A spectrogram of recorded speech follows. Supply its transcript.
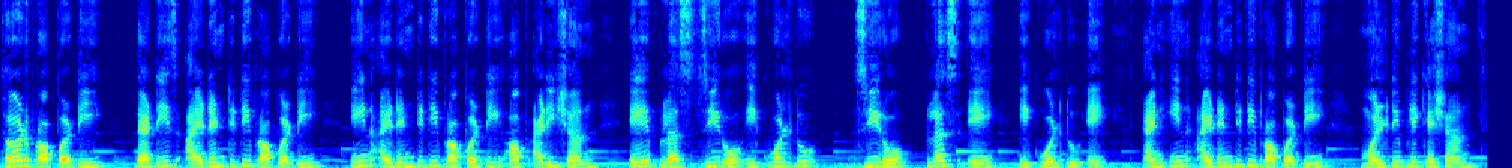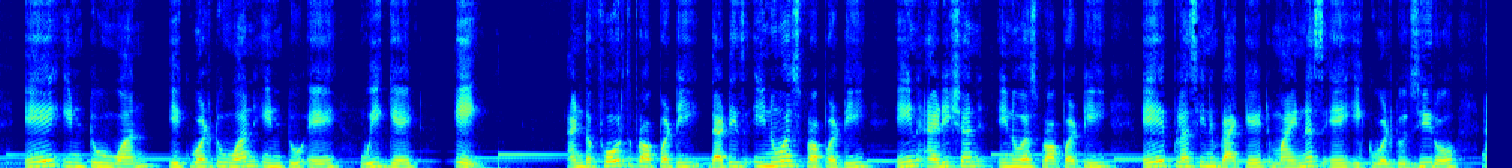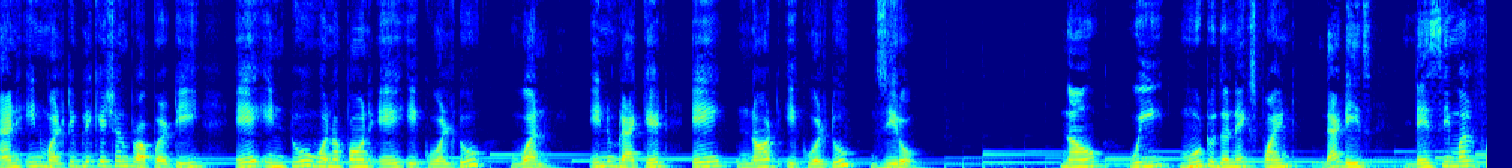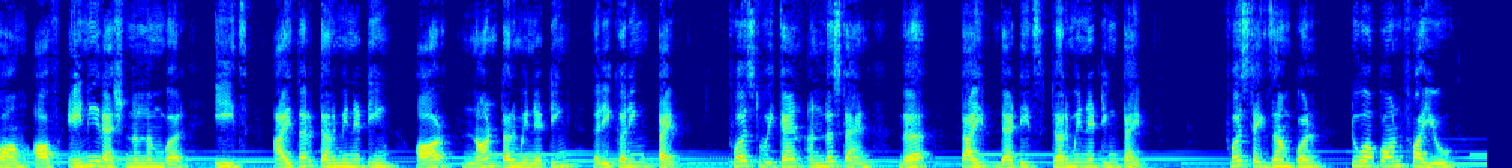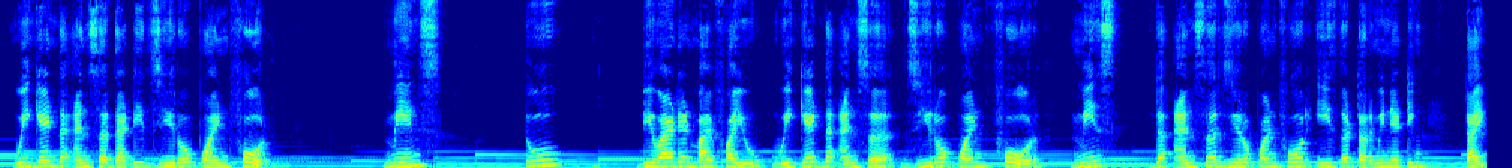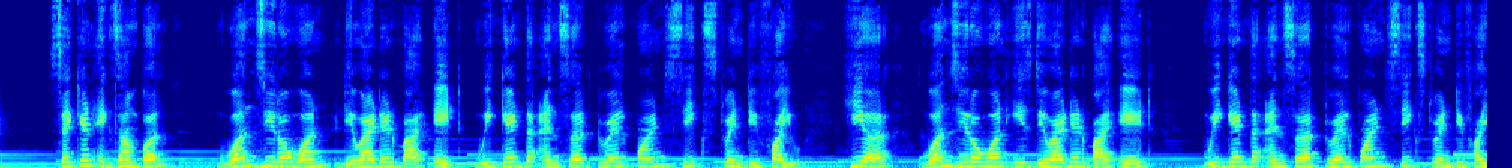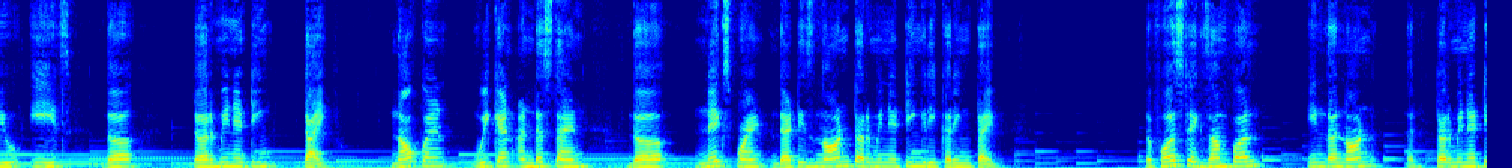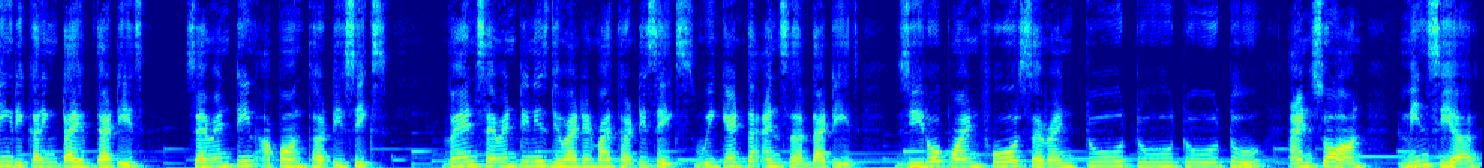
Third property that is identity property. In identity property of addition a plus 0 equal to 0 plus a equal to a and in identity property multiplication a into 1 equal to 1 into a we get a and the fourth property that is inverse property in addition inverse property a plus in bracket minus a equal to 0 and in multiplication property a into 1 upon a equal to 1 in bracket a not equal to 0 now we move to the next point that is decimal form of any rational number is either terminating or non-terminating recurring type. First we can understand the type that is terminating type. First example 2 upon 5 we get the answer that is 0.4 means 2 divided by 5 we get the answer 0.4 means the answer 0.4 is the terminating type. Second example 101 divided by 8 we get the answer 12.625 here 101 is divided by 8 we get the answer 12.625 is the terminating type. Now can we can understand the next point that is non terminating recurring type. The first example in the non terminating recurring type that is 17 upon 36. When 17 is divided by 36, we get the answer that is 0.472222 and so on means here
